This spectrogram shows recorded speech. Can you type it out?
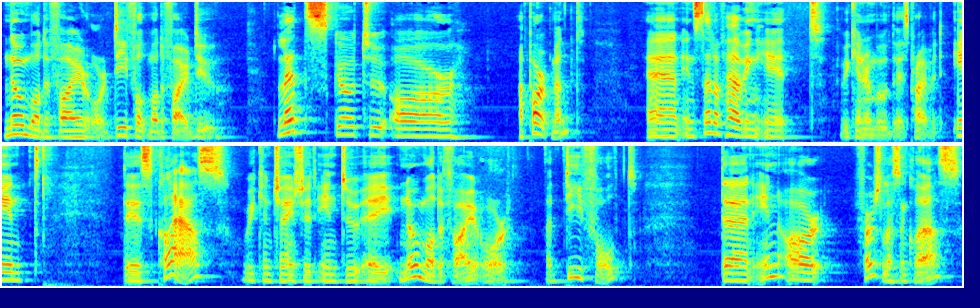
no modifier or default modifier do. Let's go to our apartment and instead of having it, we can remove this private int, this class, we can change it into a no modifier or a default then in our first lesson class,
